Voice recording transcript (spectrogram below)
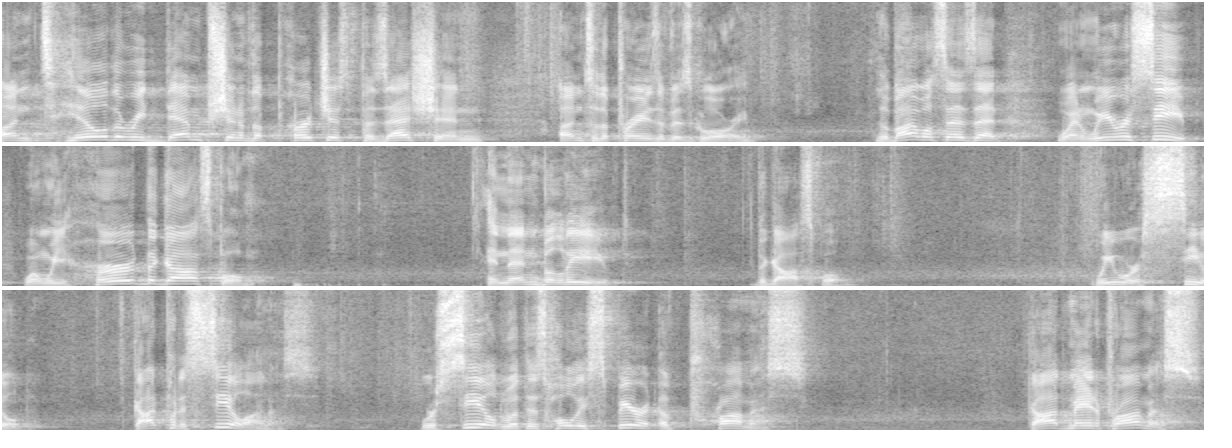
until the redemption of the purchased possession unto the praise of his glory. The Bible says that when we received, when we heard the gospel, and then believed the gospel, we were sealed. God put a seal on us. We're sealed with his Holy Spirit of promise. God made a promise.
